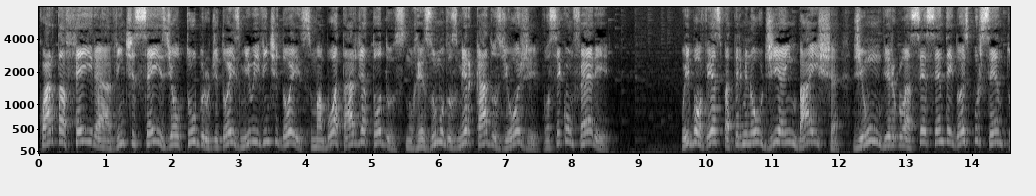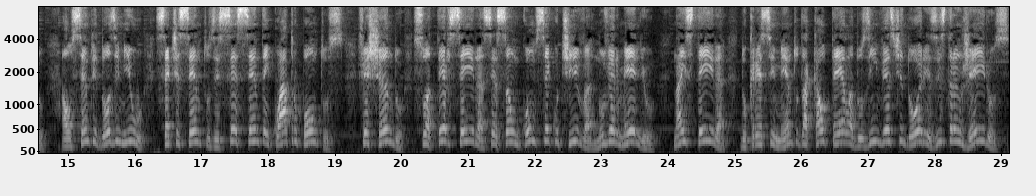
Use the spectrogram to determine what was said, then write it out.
Quarta-feira, 26 de outubro de 2022. Uma boa tarde a todos. No resumo dos mercados de hoje, você confere. O Ibovespa terminou o dia em baixa de 1,62% aos 112.764 pontos, fechando sua terceira sessão consecutiva no vermelho na esteira do crescimento da cautela dos investidores estrangeiros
